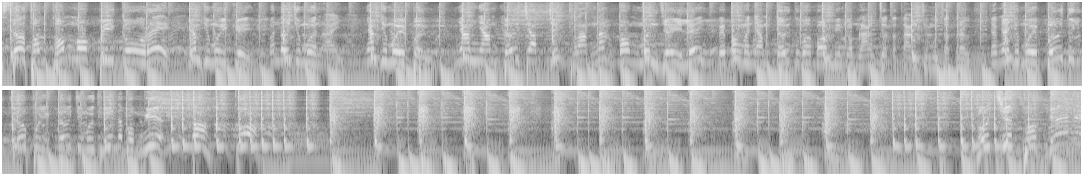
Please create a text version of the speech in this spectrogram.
ផកគេ Oyster ធំធំមកពីកូរ៉េញ៉ាំជាមួយគេមិនដូចជាមួយឯងញ៉ាំជាមួយពៅញ៉ាំញ៉ាំទៅចាប់ចិត្តខ្លាំងណាស់បងមិននិយាយលេងពេលបងមកញ៉ាំទៅទៅបងមានកម្លាំងចុះទៅតាំងជាមួយសត្រូវចាំញ៉ាំជាមួយពៅទៅជំរឿពួកយើងទៅជាមួយគ្នាដល់ពងាកតោះគោះហូចជាតិផកគេ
